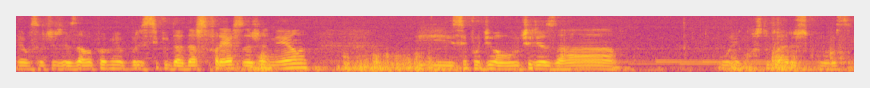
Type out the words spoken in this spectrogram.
Né? Você utilizava para o princípio da- das frestas da janela e você podia utilizar o recurso do claro escuro. Assim.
